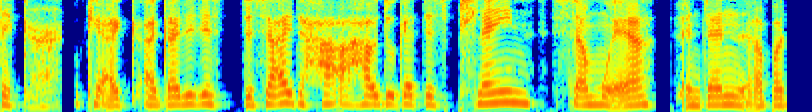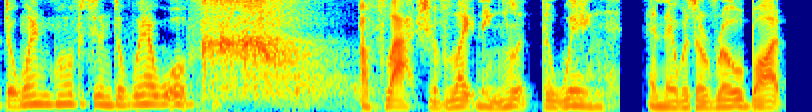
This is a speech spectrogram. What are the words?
thicker. Okay, I, I gotta just decide how, how to get this plane somewhere. And then about the Wenwolves and the Werewolves. A flash of lightning lit the wing, and there was a robot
